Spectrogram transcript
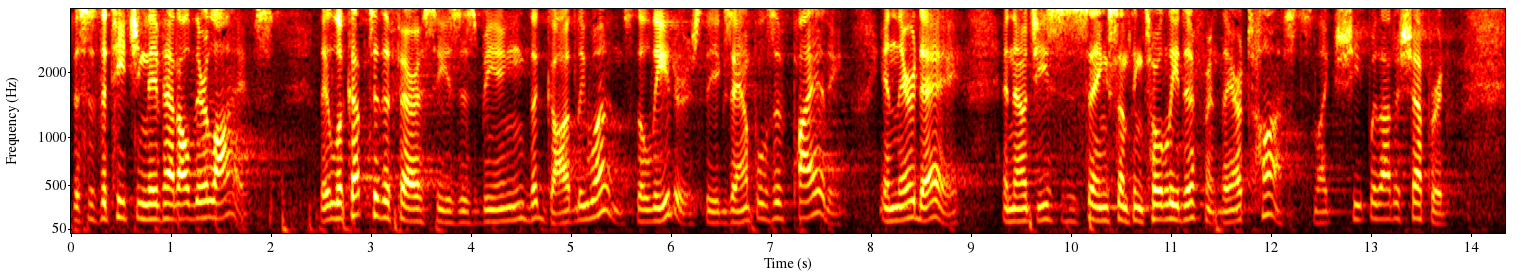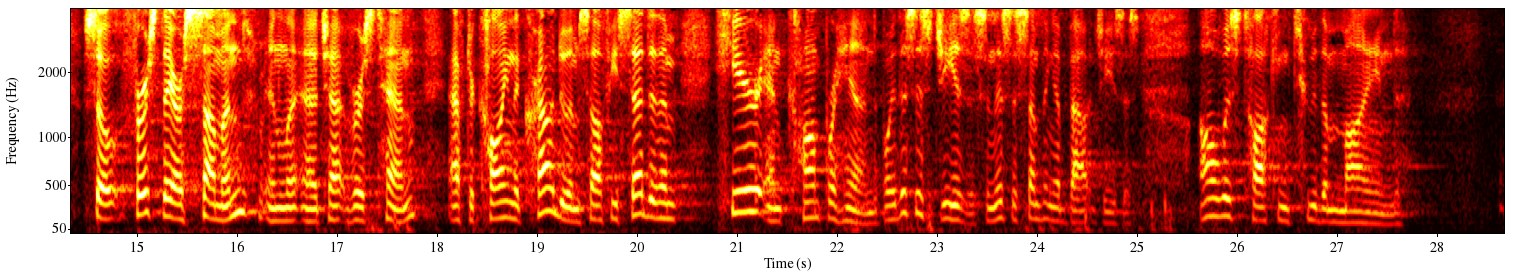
This is the teaching they've had all their lives. They look up to the Pharisees as being the godly ones, the leaders, the examples of piety in their day. And now Jesus is saying something totally different. They are tossed like sheep without a shepherd. So, first they are summoned in uh, verse 10. After calling the crowd to himself, he said to them, Hear and comprehend. Boy, this is Jesus, and this is something about Jesus. Always talking to the mind.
